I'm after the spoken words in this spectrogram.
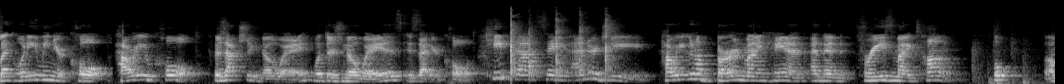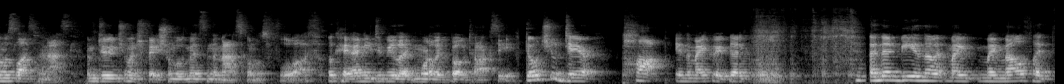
Like, what do you mean you're cold? How are you cold? There's actually no way. What there's no way is, is that you're cold. Keep that same energy. How are you gonna burn my hand and then freeze my tongue? Oh, almost lost my mask. I'm doing too much facial movements and the mask almost flew off. Okay, I need to be like more like Botoxy. Don't you dare pop in the microwave, like, and then be in the, my, my mouth like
